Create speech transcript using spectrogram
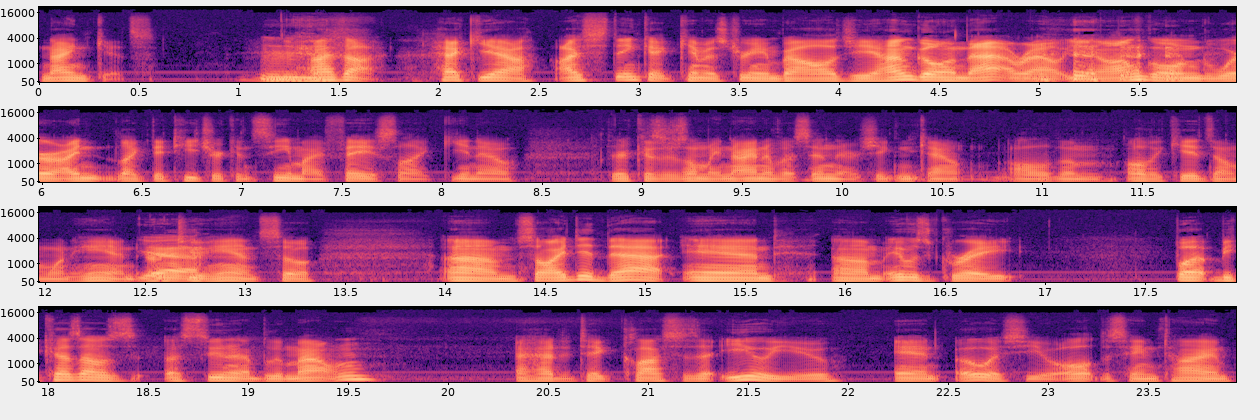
nine kids." And I thought, heck yeah, I stink at chemistry and biology. I'm going that route. You know, I'm going to where I like the teacher can see my face, like you know, because there's only nine of us in there. She can count all of them, all the kids on one hand Yeah. or two hands. So, um, so I did that, and um, it was great. But because I was a student at Blue Mountain, I had to take classes at EOU and OSU all at the same time.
